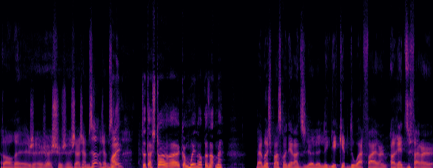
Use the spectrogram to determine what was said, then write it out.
Alors, euh, j'aime ça, j'aime ça. Ouais. Êtes acheteur euh, comme moi, là, présentement? Ben moi, je pense qu'on est rendu là. là. L'équipe doit faire un- aurait dû faire un,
